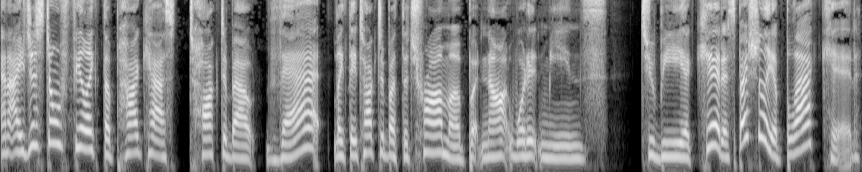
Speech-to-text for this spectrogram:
And I just don't feel like the podcast talked about that. Like they talked about the trauma, but not what it means to be a kid, especially a black kid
